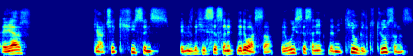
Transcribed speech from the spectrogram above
Eğer gerçek kişiyseniz, elinizde hisse senetleri varsa ve bu hisse senetlerini iki yıldır tutuyorsanız,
